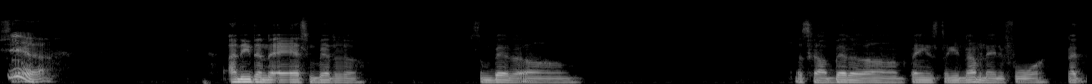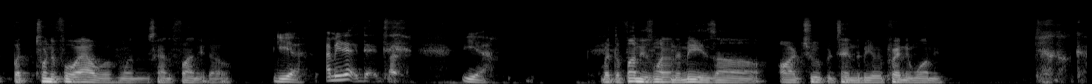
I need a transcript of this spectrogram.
So, yeah. I need them to add some better, some better um let's call better um, things to get nominated for. but 24 hour one was kind of funny though. Yeah, I mean, that, that, yeah. But the funniest one to me is uh, R-Truth pretending to be a pregnant woman. Oh God.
